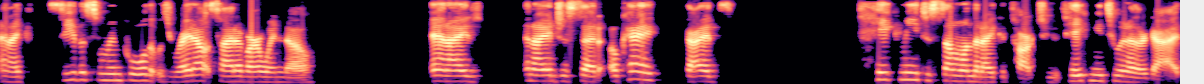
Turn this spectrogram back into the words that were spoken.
and I see the swimming pool that was right outside of our window. And I and I just said, "Okay, guides, take me to someone that I could talk to. Take me to another guide."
